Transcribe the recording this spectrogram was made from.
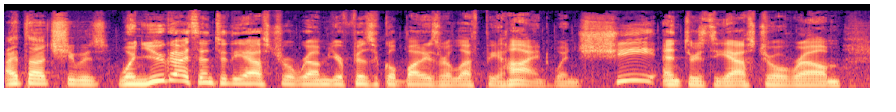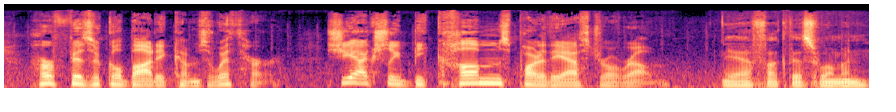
I thought she was. When you guys enter the astral realm, your physical bodies are left behind. When she enters the astral realm, her physical body comes with her. She actually becomes part of the astral realm. Yeah, fuck this woman.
